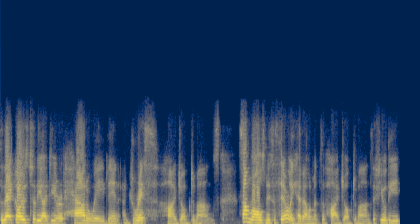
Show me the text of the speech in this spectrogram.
So that goes to the idea of how do we then address high job demands. Some roles necessarily have elements of high job demands. If you're the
